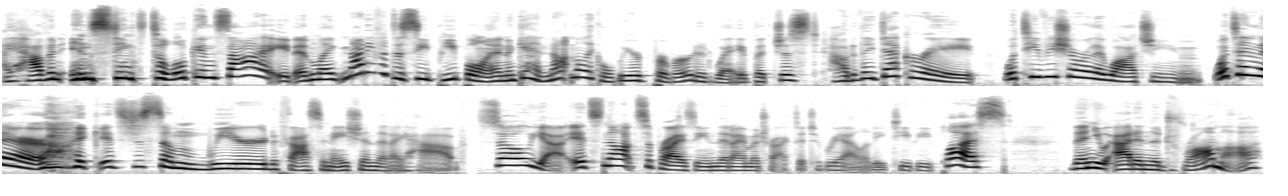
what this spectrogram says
I have an instinct to look inside and like not even to see people. And again, not in like a weird perverted way, but just how do they decorate? What TV show are they watching? What's in there? Like, it's just some weird fascination that I have. So, yeah, it's not surprising that I'm attracted to reality TV. Plus, then you add in the drama.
